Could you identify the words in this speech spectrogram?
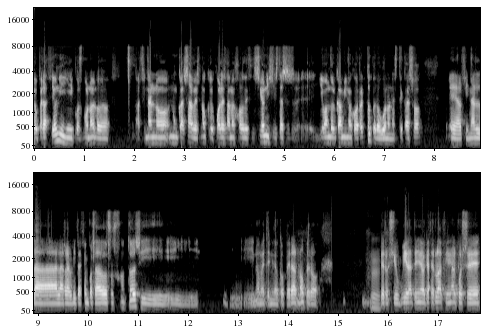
operación y pues bueno, lo, al final no, nunca sabes ¿no? que cuál es la mejor decisión y si estás eh, llevando el camino correcto, pero bueno, en este caso eh, al final la, rehabilitación pues ha dado sus frutos y, no me he tenido que operar, ¿no? Pero, hmm. pero si hubiera tenido que hacerlo al final pues eh,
